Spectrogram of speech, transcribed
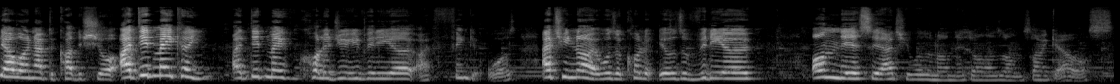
Hopefully, I won't have to cut this short. I did make a I did make a Call of Duty video. I think it was. Actually, no, it was a Call. It was a video on this. It actually wasn't on this. It was on something else.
